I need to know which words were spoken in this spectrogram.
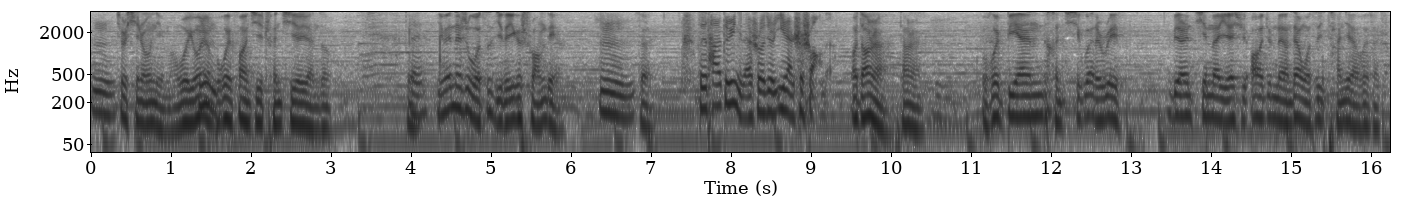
嗯，就是形容你嘛，我永远嗯。不会放弃纯器乐演奏，对，因为那是我自己的一个爽点，嗯，对，所以它对于你来说就是依然是爽的。哦，当然当然，嗯。我会编很奇怪的 riff，别人听了也许哦就那样，但我自己弹起来会很舒服，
